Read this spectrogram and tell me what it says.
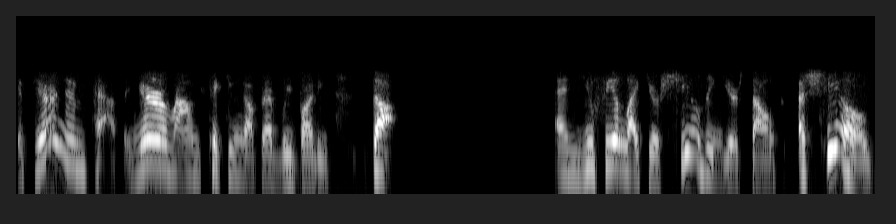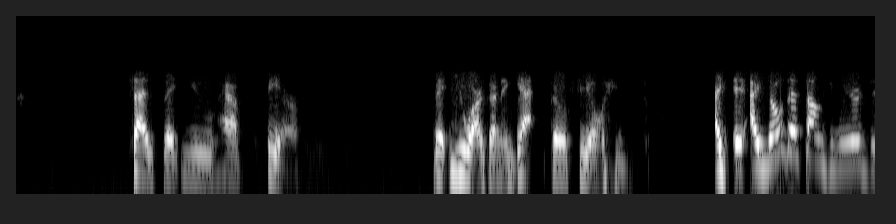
if you're an empath and you're around picking up everybody's stuff and you feel like you're shielding yourself, a shield says that you have fear that you are going to get those feelings. I I know that sounds weird to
